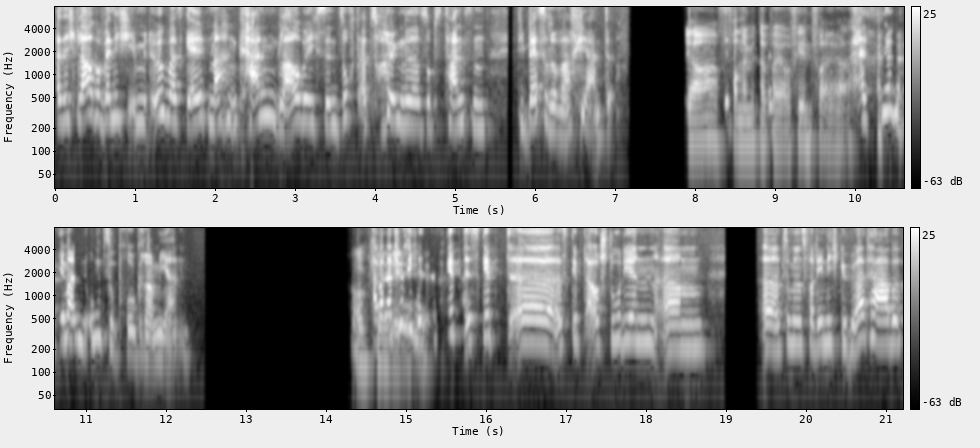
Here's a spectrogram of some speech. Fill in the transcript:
also ich glaube, wenn ich mit irgendwas Geld machen kann, glaube ich, sind suchterzeugende Substanzen die bessere Variante. Ja, vorne mit dabei, auf jeden Fall, ja. Als irgendjemanden umzuprogrammieren. Okay. Aber natürlich, es gibt, es gibt, äh, es gibt auch Studien, ähm, äh, zumindest von denen ich gehört habe,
